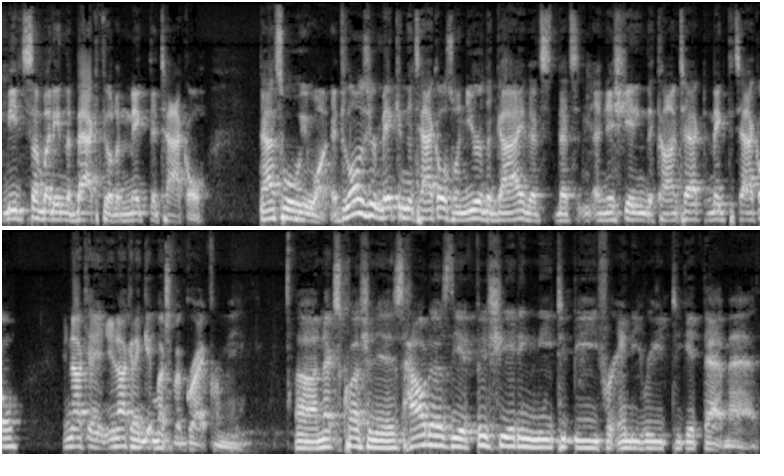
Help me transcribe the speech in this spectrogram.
meet somebody in the backfield and make the tackle. That's what we want. As long as you're making the tackles when you're the guy that's that's initiating the contact, make the tackle. You're not gonna you're not gonna get much of a gripe from me. Uh, next question is: How does the officiating need to be for Andy Reid to get that mad?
